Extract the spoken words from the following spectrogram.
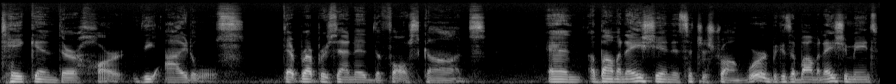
taken their heart, the idols that represented the false gods. And abomination is such a strong word because abomination means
